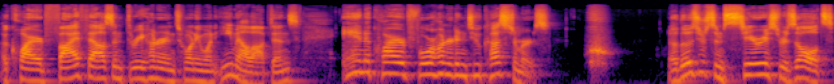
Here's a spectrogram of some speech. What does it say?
acquired 5,321 email opt ins, and acquired 402 customers. Whew. Now, those are some serious results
